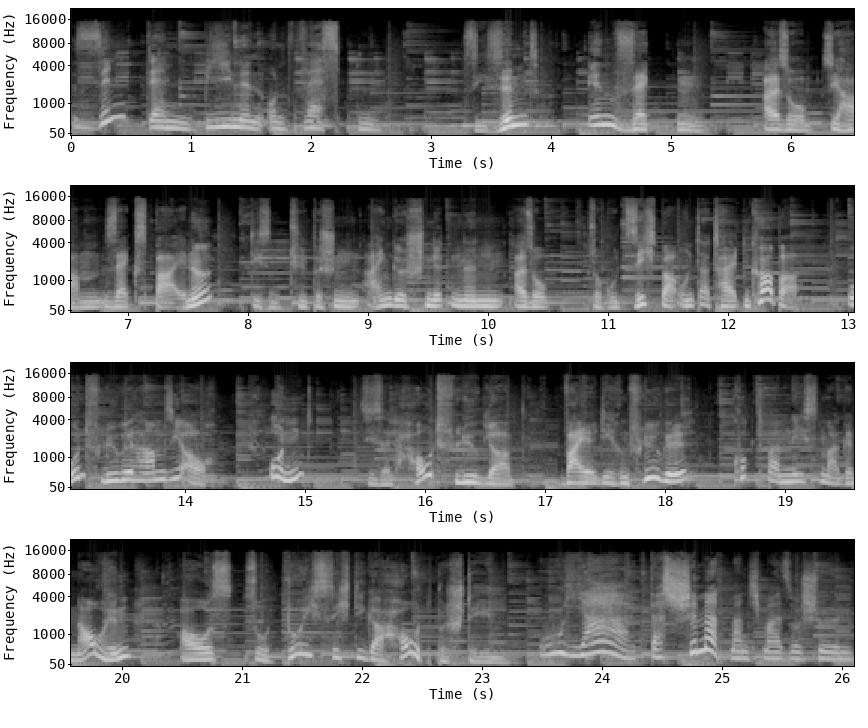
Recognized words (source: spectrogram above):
sind denn Bienen und Wespen? Sie sind Insekten. Also, sie haben sechs Beine, diesen typischen eingeschnittenen, also so gut sichtbar unterteilten Körper. Und Flügel haben sie auch. Und sie sind Hautflügler, weil deren Flügel, guckt beim nächsten Mal genau hin, aus so durchsichtiger Haut bestehen. Oh ja, das schimmert manchmal so schön.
